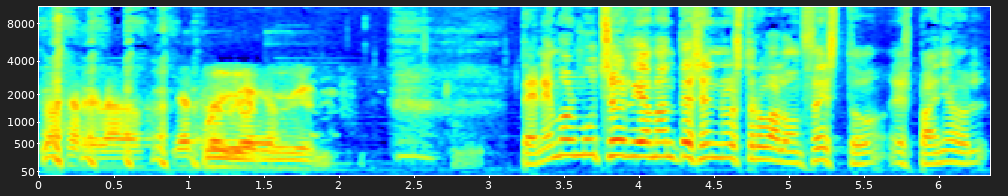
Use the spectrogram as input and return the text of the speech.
lo has arreglado. muy bien, muy bien. Tenemos muchos diamantes en nuestro baloncesto español.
